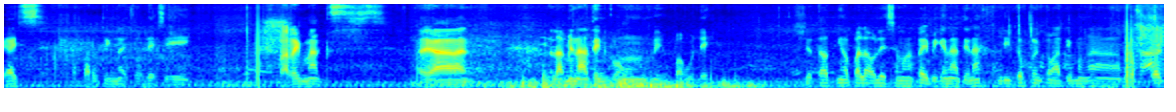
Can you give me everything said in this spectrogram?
guys, parating na ito ulit si Paray Max. Ayan. Alamin natin kung may pahuli. Shoutout nga pala ulit sa mga kaibigan natin ha. Dito pa rin itong ating mga postcard,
